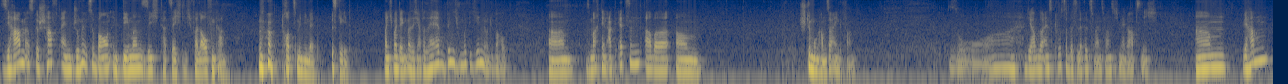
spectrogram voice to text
Sie haben es geschafft, einen Dschungel zu bauen, in dem man sich tatsächlich verlaufen kann. Trotz Minimap. Es geht. Manchmal denkt man sich einfach so, hä, wo bin ich, wo muss ich hin und überhaupt. Ähm, das macht den Akt ätzend, aber ähm, Stimmung haben sie eingefangen. So, Diablo 1 Kloster bis Level 22, mehr gab es nicht. Ähm, wir haben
